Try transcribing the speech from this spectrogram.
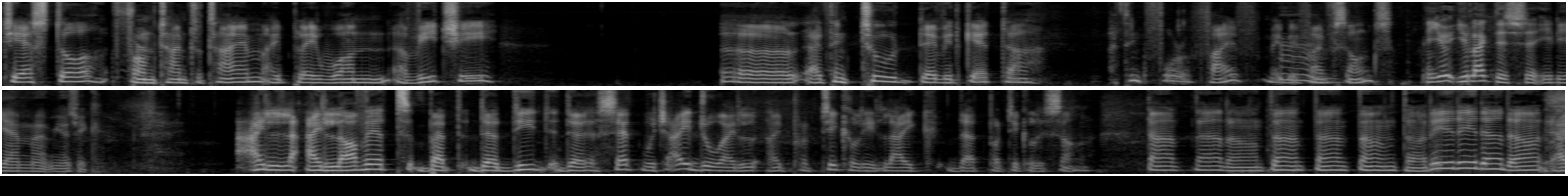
Tiesto from time to time. I play one Avicii. Uh, I think two David Guetta. I think four or five, maybe Hmm. five songs. And you you like this uh, EDM uh, music? I, I love it, but the the set which I do, I, I particularly like that particular song. I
